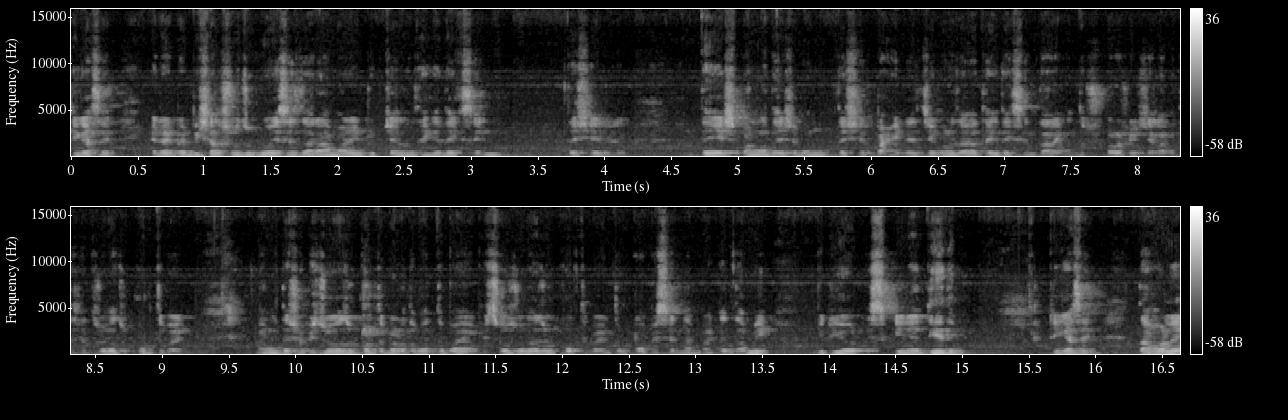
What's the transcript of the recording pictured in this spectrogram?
ঠিক আছে? এটা একটা বিশাল সুযোগ রয়েছে। যারা আমার ইউটিউব চ্যানেল থেকে দেখছেন, দেশের দেশ বাংলাদেশ এবং দেশের বাইরের যে কোনো জায়গা থেকে দেখছেন তারা কিন্তু সরাসরি এসে আমাদের সাথে যোগাযোগ করতে পারেন। বাংলাদেশ অফিস যোগাযোগ করতে পারেন অথবা দুবাই অফিসেও যোগাযোগ করতে পারেন। তো ওটা অফিসের নাম্বার কিন্তু আমি ভিডিওর স্ক্রিনে দিয়ে দেবো। ঠিক আছে? তাহলে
